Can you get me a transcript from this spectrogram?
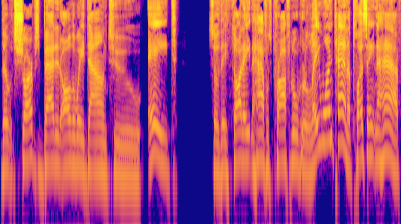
the sharps batted all the way down to eight. So they thought eight and a half was profitable to lay 110, a plus eight and a half.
